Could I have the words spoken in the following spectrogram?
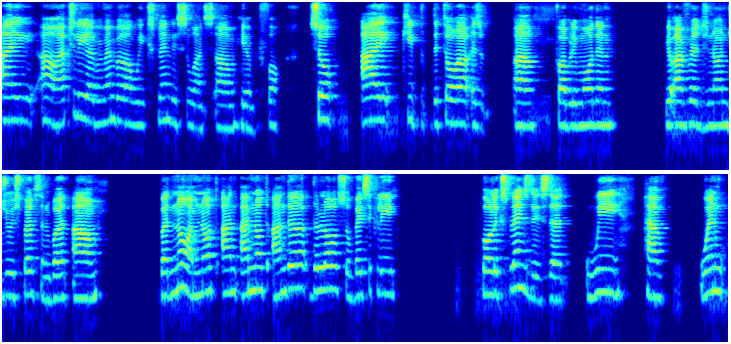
i oh actually i remember we explained this once um, here before. So i keep the torah as uh, probably more than your average non-jewish person but um but no i'm not un- i'm not under the law. So basically paul explains this that we have when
